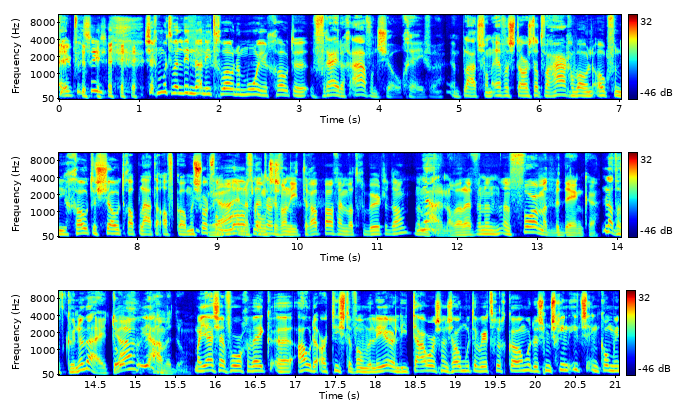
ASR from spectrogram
Nee, precies. Zeg, moeten we Linda niet gewoon een mooie grote vrijdagavondshow geven? In plaats van Everstars, dat we haar gewoon ook van die grote showtrap laten afkomen. Een soort van Ja, en dan love komt ze van die trap af en wat gebeurt er dan? Dan Ja. moeten we nog wel even een, een format bedenken. Nou, dat kunnen wij, toch? Ja? Gaan we doen. Maar jij zei vorige week, eh, oude artiesten van weleer, Lee Towers en zo moeten weer terugkomen. Dus misschien iets in combinatie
